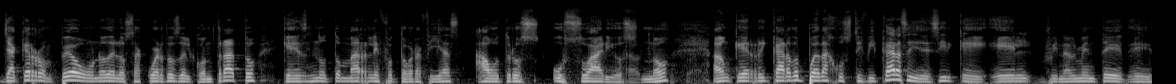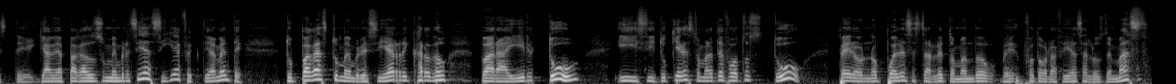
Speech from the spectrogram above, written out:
ya que rompió uno de los acuerdos del contrato, que es no tomarle fotografías a otros usuarios, ¿no? Aunque Ricardo pueda justificarse y decir que él finalmente este, ya había pagado su membresía, sí, efectivamente. Tú pagas tu membresía, Ricardo, para ir tú y si tú quieres tomarte fotos, tú pero no puedes estarle tomando eh, fotografías a los demás.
